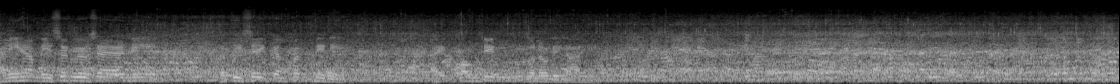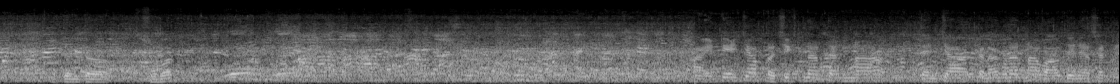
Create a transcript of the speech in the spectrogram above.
आणि ह्या मेसन व्यवसायाने अतिशय कल्पकतेने एक फाउंटेन बनवलेला आहे. अत्यंत सुबक. आय प्रशिक्षणार्थ्यांना त्यांच्या कलागुणांना वाव देण्यासाठी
